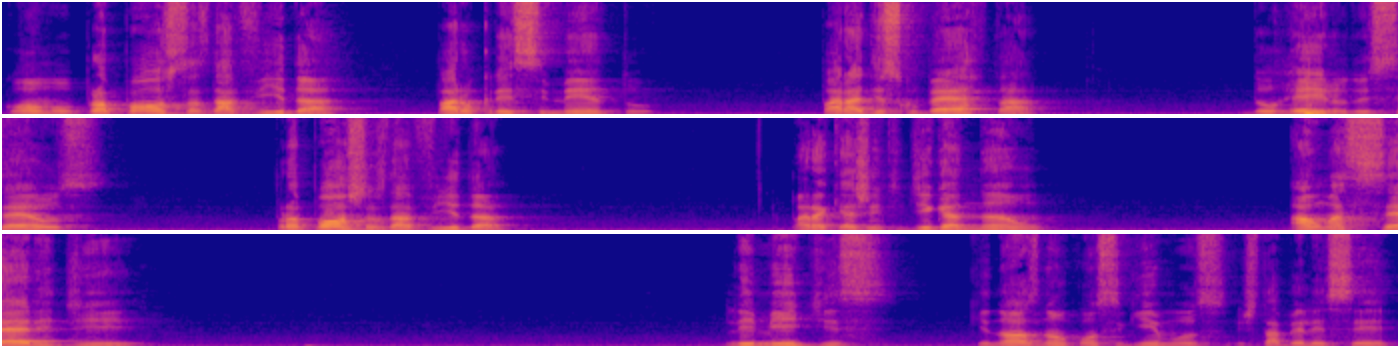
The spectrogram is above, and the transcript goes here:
como propostas da vida para o crescimento, para a descoberta do reino dos céus, propostas da vida para que a gente diga não a uma série de limites que nós não conseguimos estabelecer.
